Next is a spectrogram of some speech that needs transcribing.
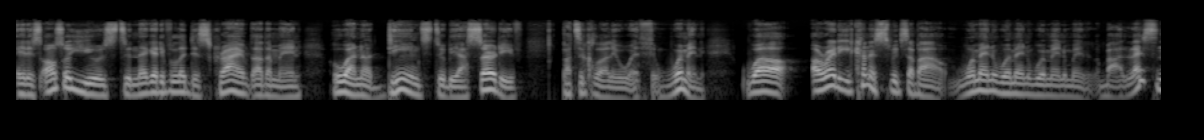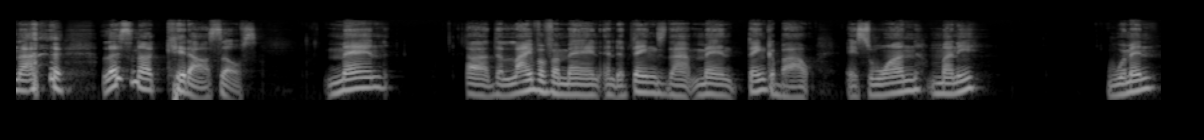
it is also used to negatively describe other men who are not deemed to be assertive, particularly with women. Well, already it kind of speaks about women, women, women, women. But let's not let's not kid ourselves. Men, uh, the life of a man and the things that men think about is one money, women,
